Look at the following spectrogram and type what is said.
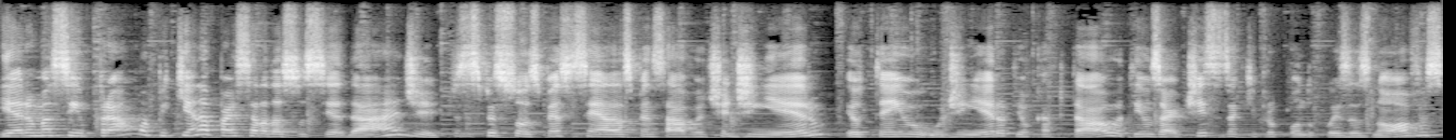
E era uma assim, para uma pequena parcela da sociedade, essas pessoas pensam assim, elas pensavam, eu tinha dinheiro, eu tenho o dinheiro, eu tenho o capital, eu tenho os artistas aqui propondo coisas novas,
